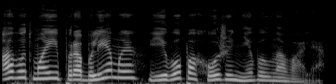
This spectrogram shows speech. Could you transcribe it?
А вот мои проблемы его, похоже, не волновали.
